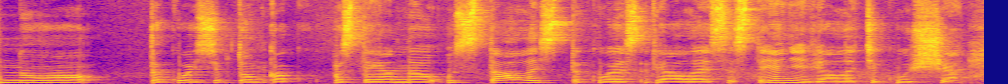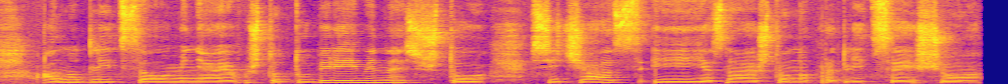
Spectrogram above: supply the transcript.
Но такой симптом, как постоянная усталость, такое вялое состояние, вяло текущее, оно длится у меня что ту беременность, что сейчас, и я знаю, что оно продлится еще,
